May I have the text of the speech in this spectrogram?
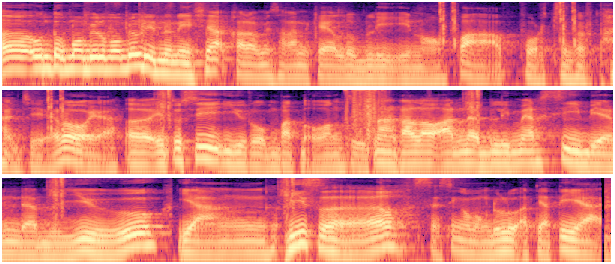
Uh, untuk mobil-mobil di Indonesia, kalau misalkan kayak lu beli Innova, Fortuner, Pajero ya, uh, itu sih Euro 4 doang sih. Nah, kalau Anda beli Mercy, BMW yang diesel, saya sih ngomong dulu hati-hati ya.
